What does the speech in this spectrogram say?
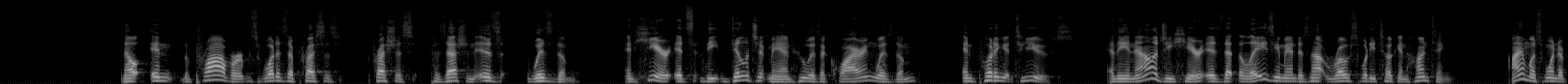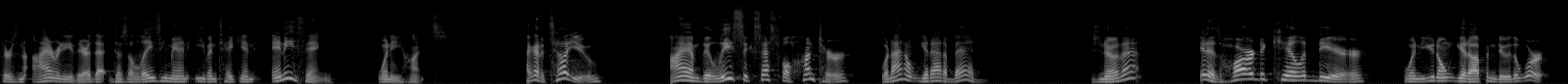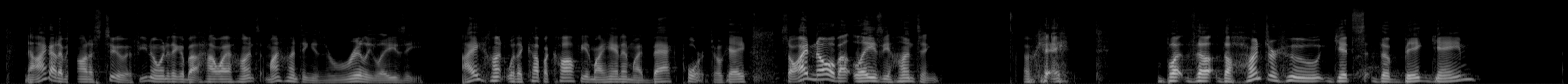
Now, in the Proverbs, what is a precious, precious possession? Is wisdom. And here, it's the diligent man who is acquiring wisdom and putting it to use. And the analogy here is that the lazy man does not roast what he took in hunting. I almost wonder if there's an irony there that does a lazy man even take in anything when he hunts? I got to tell you, I am the least successful hunter when I don't get out of bed. Did you know that? It is hard to kill a deer when you don't get up and do the work. Now, I got to be honest too. If you know anything about how I hunt, my hunting is really lazy. I hunt with a cup of coffee in my hand in my back porch, okay? So I know about lazy hunting, okay? But the, the hunter who gets the big game,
